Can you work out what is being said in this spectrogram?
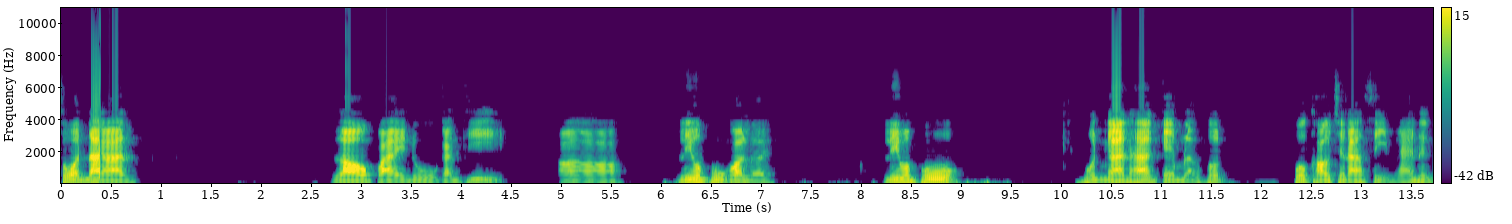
ส่วนด้านการ เราไปดูกันที่ลิเวอร์พูลก่อนเลยลิเวอร์พูลผลงานห้าเกมหลังสุด พวกเขาชนะสี่แพ้หนึ่ง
